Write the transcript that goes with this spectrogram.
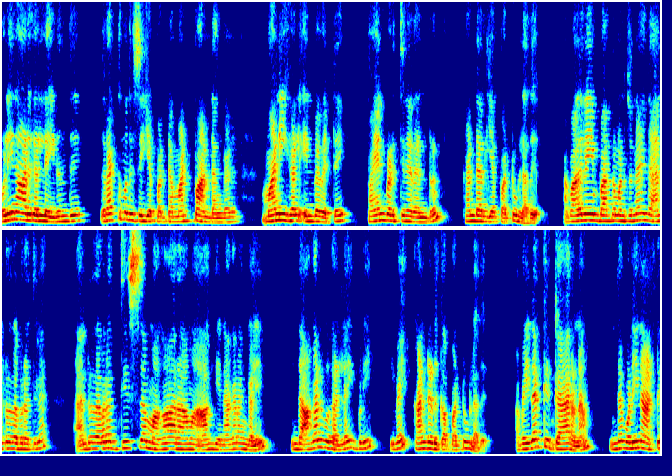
வெளிநாடுகளில் இருந்து இறக்குமதி செய்யப்பட்ட மட்பாண்டங்கள் மணிகள் என்பவற்றை பயன்படுத்தினர் என்றும் கண்டறியப்பட்டுள்ளது. அப்ப அதுலயும் பார்த்தோம்னு சொன்னா இந்த அன்றதபுரத்துல அன்றதபுர திஸ்ஸ மகாராம ஆகிய நகரங்களில் இந்த அகழ்வுகள்ல இப்படி இவை கண்டெடுக்கப்பட்டுள்ளது. அப்ப இதற்கு காரணம் இந்த வெளிநாட்டு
